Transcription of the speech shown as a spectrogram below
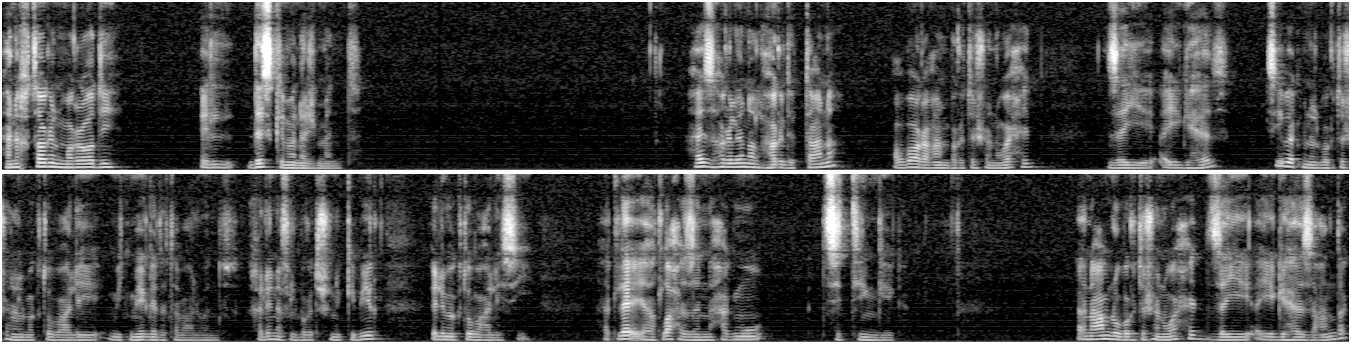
هنختار المرة دي ال disk management هيظهر لنا ال hard بتاعنا عبارة عن partition واحد زي أي جهاز. سيبك من ال partition المكتوب عليه مية ميجا ده تبع الويندوز. خلينا في ال partition الكبير اللي مكتوب عليه C. هتلاقي هتلاحظ إن حجمه ستين جيجا. أنا عامله partition واحد زي أي جهاز عندك.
